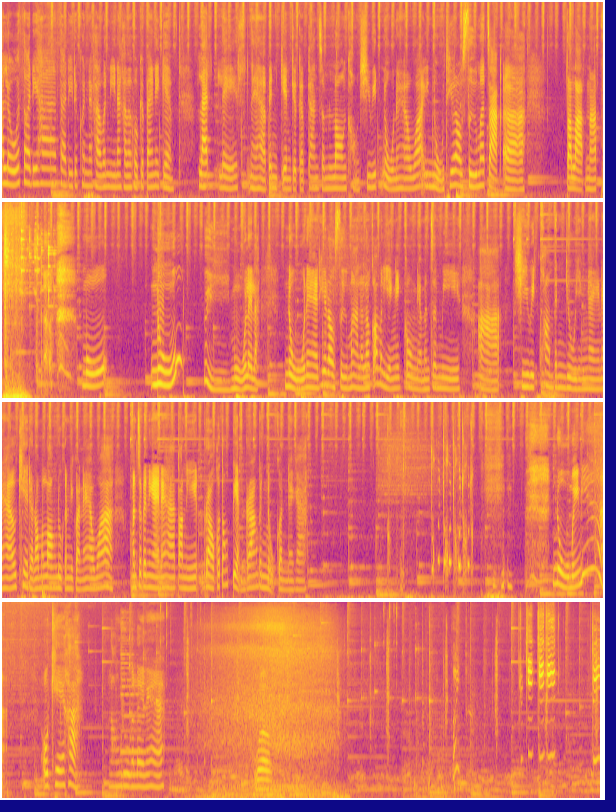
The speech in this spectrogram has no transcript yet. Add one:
ฮัลโหล สวัสดีค่ะ สวัสดีทุกคนนะคะ วันนี้นะคะมาพบกับแป้งในเกม l a t l a c e นะคะ เป็นเกมเกี่ยวกับการจำลองของชีวิตหนูนะคะ ว่าไอ้หนูที่เราซื้อมาจากตลาดนัด หมู หนูหมูอะไรล่ะ หนูนะคะที่เราซื้อมาแล้วเราก็มาเลี้ยงในกรงเนี่ย มันจะมีชีวิตความเป็นอยู่ยังไงนะคะ โอเค เดี๋ยวเรามาลองดูกันดีกว่านะคะว่า มันจะเป็นยังไงนะคะ ตอนนี้เราก็ต้องเปลี่ยนร่างเป็นหนูก่อนนะคะ หนูไหมเนี่ย โอเคค่ะ ลองดูกันเลยนะคะว้าวเฮ้ยจิ๊จิ๊จิ๊จิ๊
